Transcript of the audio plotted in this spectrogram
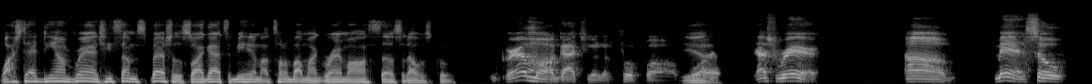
watch that Deion Branch. He's something special. So I got to meet him. I told him about my grandma and stuff. So that was cool. Grandma got you in the football. Yeah. Boy. That's rare. Um, man, so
